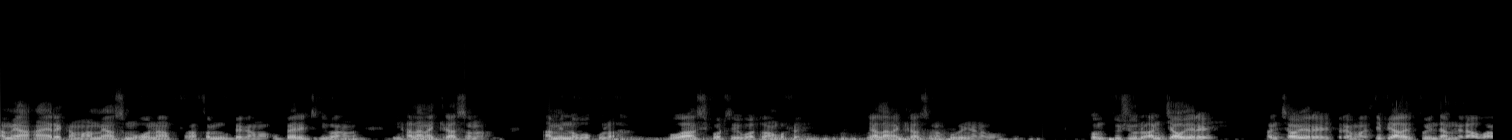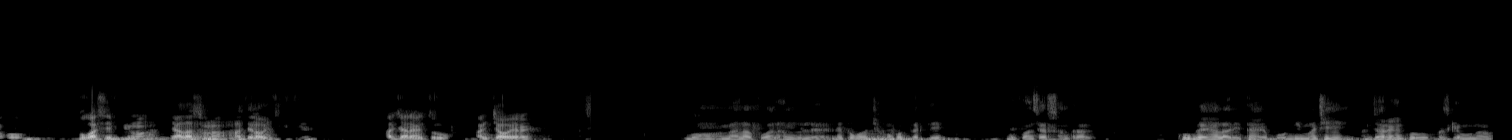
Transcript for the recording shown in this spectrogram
An bɛ yan an yɛrɛ kama an bɛ yan somɔgɔw n'an ka famiw bɛɛ kama u bɛɛ de jigi b'an kan ni ala na kira sɔnna an bɛ nɔbɔ ko la ko k'an supɔrite ka to an kɔfɛ ni ala na kira sɔnna ko bɛ ɲɛnabɔ comme toujours an ni ce aw yɛrɛ an ni ce aw yɛrɛ vraiment. Depuis a ka ko in daminɛra aw b'an kɔ fo ka se bi ma ni ala sɔnna a tɛ aw jigi tigɛ a diyara n ye trop an cɛ aw yɛrɛ bon an bɛ ala fo alhamdulilayi ne tɔgɔ cɛmɔgɔ bɛrite défenseur central ko bɛɛ ye ala de ta ye bi match a diyara n ye trop parce que munna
